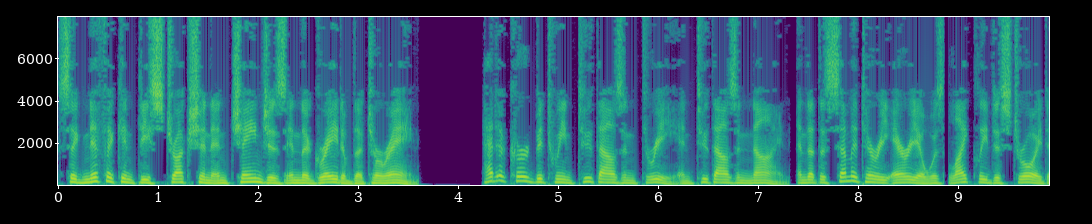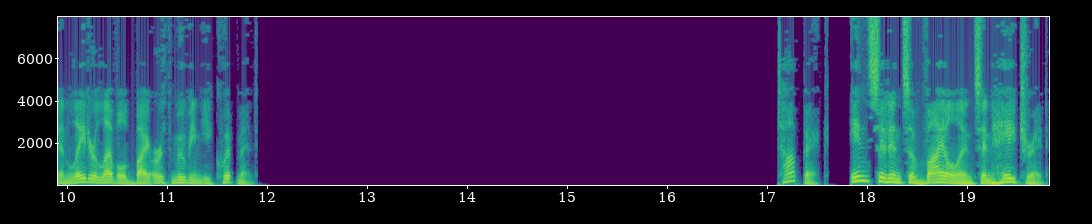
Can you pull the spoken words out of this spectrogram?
significant destruction and changes in the grade of the terrain had occurred between 2003 and 2009, and that the cemetery area was likely destroyed and later leveled by earth-moving equipment. Incidents of violence and hatred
